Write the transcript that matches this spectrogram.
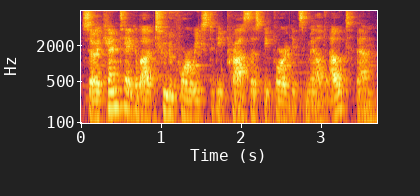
So it can take about two to four weeks to be processed before it gets mailed out to them.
